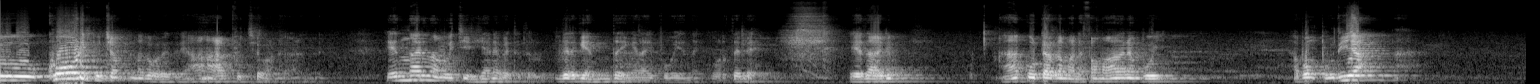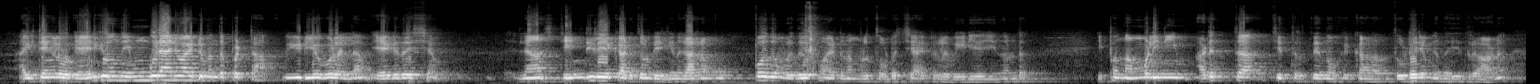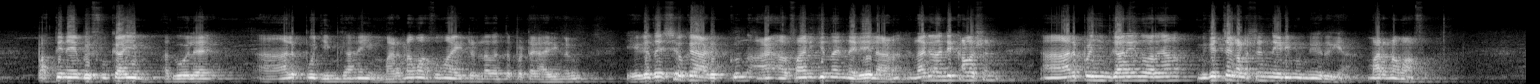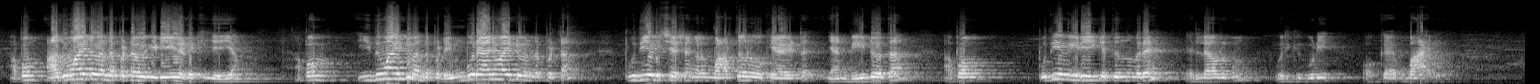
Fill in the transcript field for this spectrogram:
കോടിപ്പുച്ഛം എന്നൊക്കെ പറയത്തില്ലേ ആ പുച്ഛമാണ്. എന്നാലും നമുക്ക് ചിരിക്കാനേ പറ്റത്തുള്ളൂ. ഇവരൊക്കെ എന്താ ഇങ്ങനെ പോയെന്ന് ഓർത്തല്ലേ? ഏതായാലും ആ കൂട്ടുകാരുടെ മനസ്സമാധാനം പോയി. അപ്പം പുതിയ ഐറ്റങ്ങളുമൊക്കെ എനിക്ക് തോന്നുന്നു എമ്പുരാനുമായിട്ട് ബന്ധപ്പെട്ട വീഡിയോകളെല്ലാം ഏകദേശം ലാസ്റ്റ് എൻഡിലേക്ക് അടുത്തുകൊണ്ടിരിക്കുന്നത് കാരണം മുപ്പത് ദിവസമായിട്ട് നമ്മൾ തുടർച്ചയായിട്ടുള്ള വീഡിയോ ചെയ്യുന്നുണ്ട്. ഇപ്പം നമ്മളിനിയും അടുത്ത ചിത്രത്തെ നോക്കിക്കാണാൻ തുടരും എന്ന ചിത്രമാണ് പത്തിനെ ബഫുക്കായും അതുപോലെ ആലപ്പു ജിംഖാനയും മരണമാഫുമായിട്ടുള്ള ബന്ധപ്പെട്ട കാര്യങ്ങളും ഏകദേശമൊക്കെ അടുക്കുന്ന അവസാനിക്കുന്ന നിലയിലാണ്. എന്നാലും അതിന്റെ കളക്ഷൻ ആലപ്പുഴ ജിംഖാന എന്ന് പറഞ്ഞാൽ മികച്ച കളക്ഷൻ നേടി മുന്നേറുകയാണ് മരണമാസം അപ്പം അതുമായിട്ട് ബന്ധപ്പെട്ട ഇടിയെ ഇടയ്ക്ക് ചെയ്യാം. അപ്പം ഇതുമായിട്ട് ബന്ധപ്പെട്ട എമ്പുരാനുമായിട്ട് ബന്ധപ്പെട്ട പുതിയ വിശേഷങ്ങളും വാർത്തകളും ഒക്കെ ആയിട്ട് ഞാൻ വീണ്ടും എത്താം. അപ്പം പുതിയ വീഡിയോയ്ക്ക് എത്തുന്നവരെ എല്ലാവർക്കും ഒരിക്കൽ കൂടി ഓക്കെ ബൈ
